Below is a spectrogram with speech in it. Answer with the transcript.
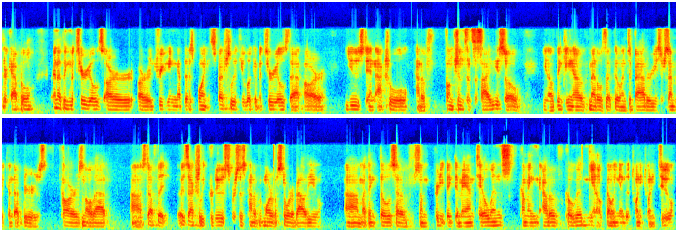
their capital. And I think materials are are intriguing at this point, especially if you look at materials that are used in actual kind of functions in society. So, you know, thinking of metals that go into batteries or semiconductors, cars, and all that uh, stuff that is actually produced versus kind of more of a store of value. Um, I think those have some pretty big demand tailwinds coming out of COVID, you know, going into 2022.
